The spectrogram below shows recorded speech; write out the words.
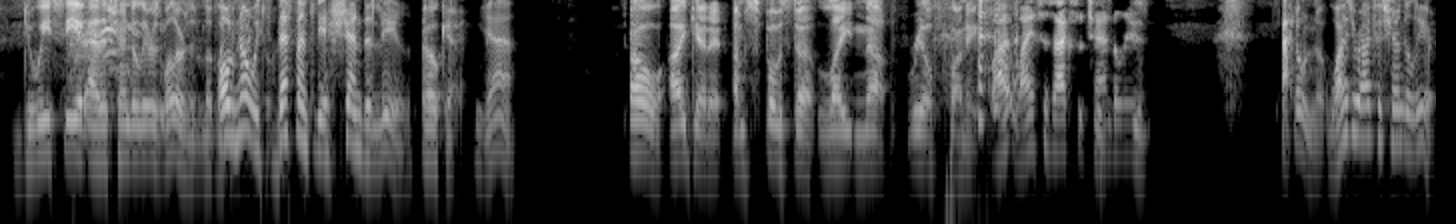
Do we see it as a chandelier as well, or does it look like? oh no, it's to us? definitely a chandelier. okay. Yeah. oh, I get it. I'm supposed to lighten up. Real funny. Why, why is his axe a Is- chandelier? is- I don't know. Why is your axe a chandelier?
